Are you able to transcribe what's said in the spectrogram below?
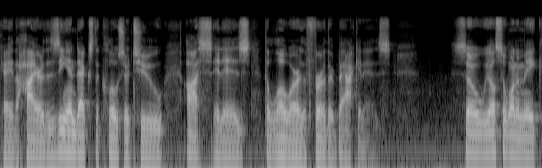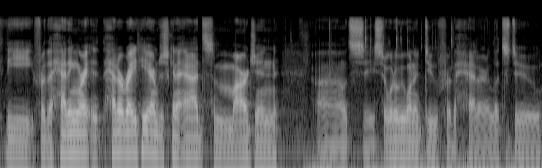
Okay, the higher the z-index, the closer to us it is, the lower, the further back it is. So we also want to make the, for the heading right, header right here, I'm just going to add some margin uh, let's see. So what do we want to do for the header? Let's do,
